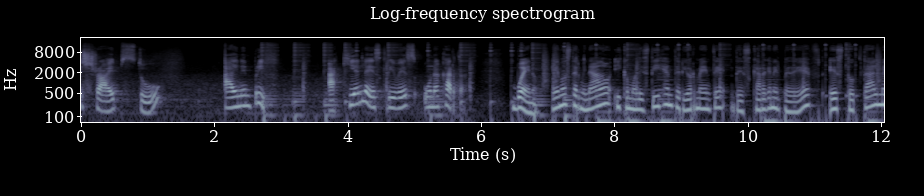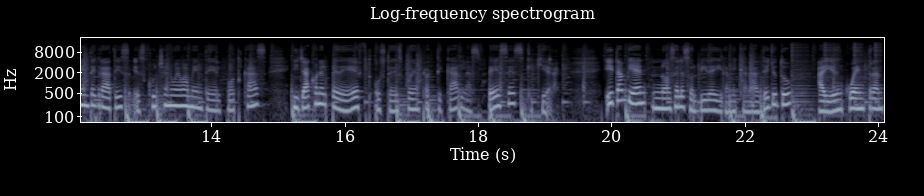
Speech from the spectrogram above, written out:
schreibst du einen Brief? ¿A quién le escribes una carta? Bueno, hemos terminado y como les dije anteriormente, descarguen el PDF, es totalmente gratis, escuchen nuevamente el podcast y ya con el PDF ustedes pueden practicar las veces que quieran. Y también no se les olvide ir a mi canal de YouTube, ahí encuentran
